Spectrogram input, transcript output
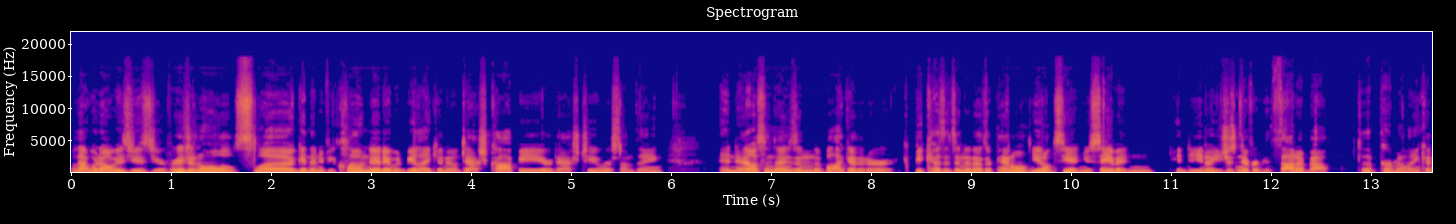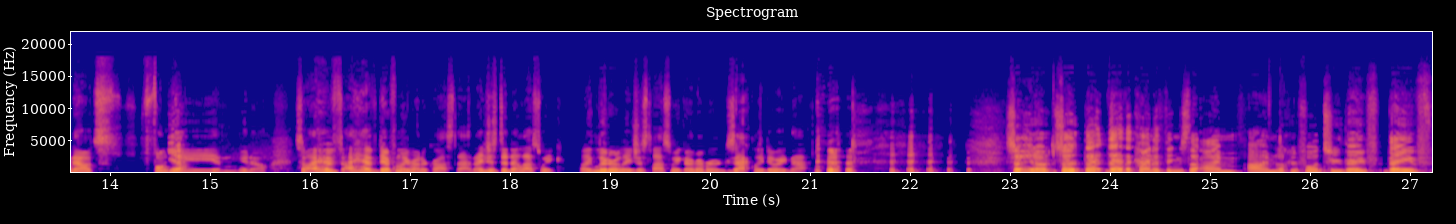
well that would always use the original slug and then if you cloned it it would be like you know dash copy or dash two or something and now sometimes in the block editor because it's in another panel you don't see it and you save it and you, you know you just never even thought about the permalink and now it's funky and you know so i have i have definitely run across that and i just did that last week like literally just last week i remember exactly doing that so you know, so they're, they're the kind of things that I'm I'm looking forward to. They've they've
